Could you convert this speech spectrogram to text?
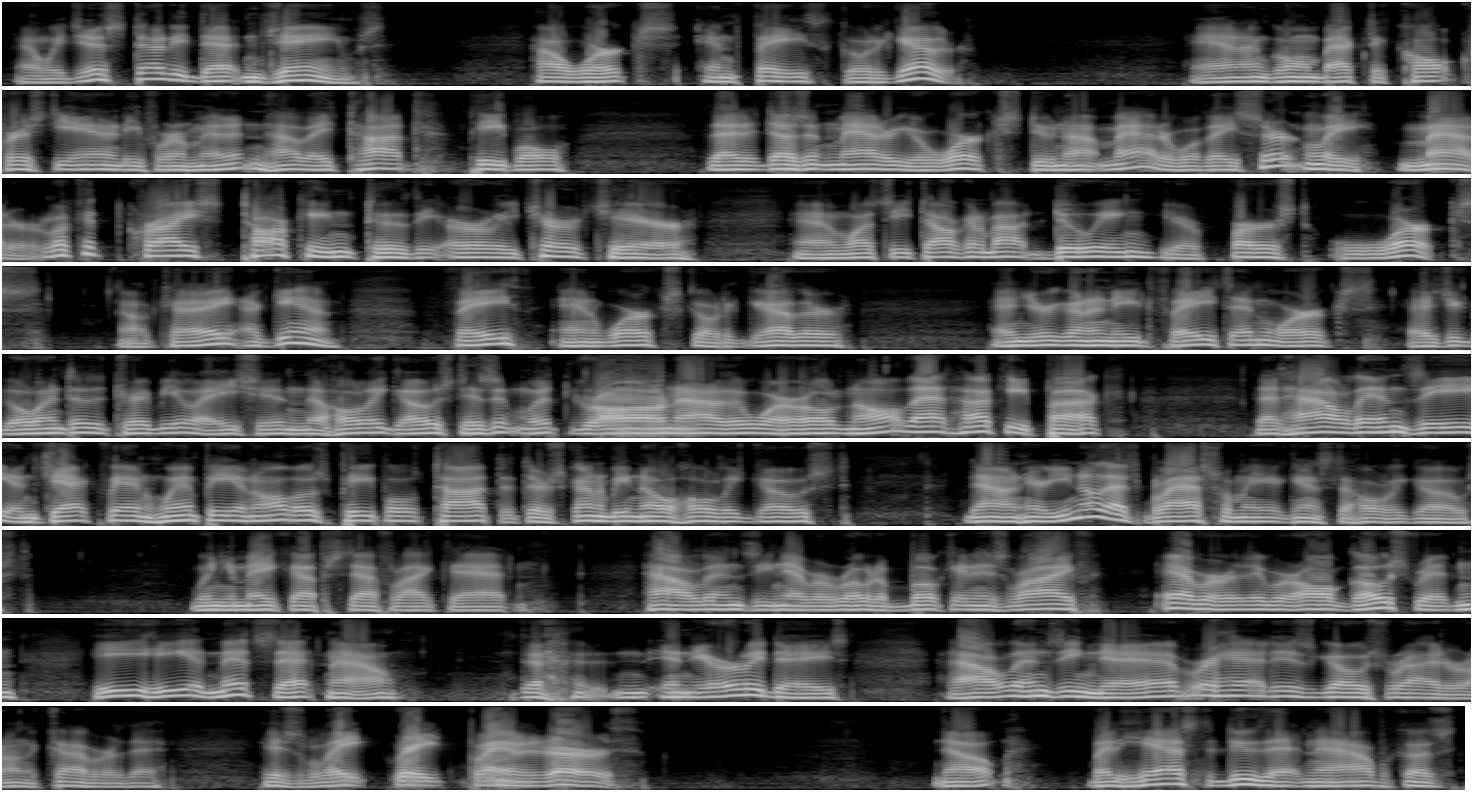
And we just studied that in James, how works and faith go together. And I'm going back to cult Christianity for a minute and how they taught people that it doesn't matter, your works do not matter. Well, they certainly matter. Look at Christ talking to the early church here. And what's he talking about? Doing your first works. Okay? Again, faith and works go together. And you're going to need faith and works as you go into the tribulation. The Holy Ghost isn't withdrawn out of the world and all that hucky puck that Hal Lindsey and Jack Van Impe and all those people taught that there's going to be no Holy Ghost down here. You know that's blasphemy against the Holy Ghost when you make up stuff like that. Hal Lindsey never wrote a book in his life ever. They were all ghost written. He he admits that now. The, in the early days, Hal Lindsey never had his Ghost Rider on the cover of the, his late great planet Earth. No, but he has to do that now because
